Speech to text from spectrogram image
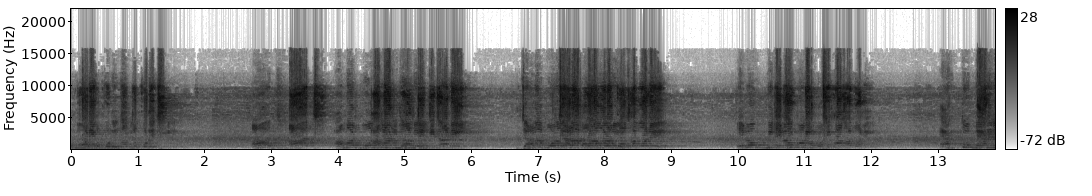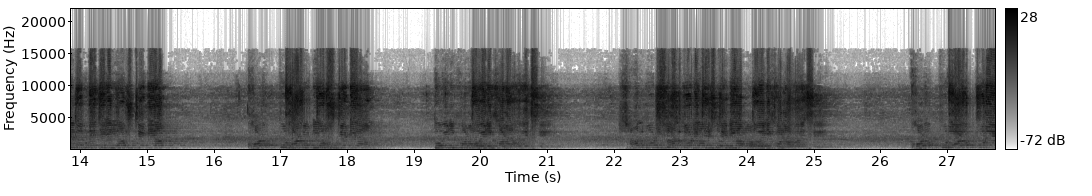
উন্নত করেছি। আজ আজ আমার বলতে যারা বড় কথা বলে এবং মিথ্যে কথা বলে। এক তো মেদিনীপুর স্টেডিয়াম খড়গপুর স্টেডিয়াম তৈরি করা হয়েছে। করা হয়েছে। শালবনী শালবনীতে স্টেডিয়াম তৈরি করা হয়েছে। খড়গপুরে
